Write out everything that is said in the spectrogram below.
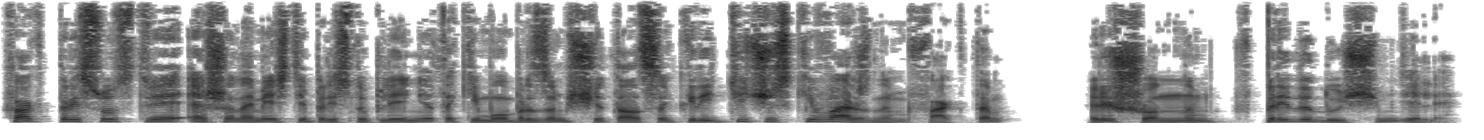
Факт присутствия Эша на месте преступления таким образом считался критически важным фактом, решенным в предыдущем деле.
